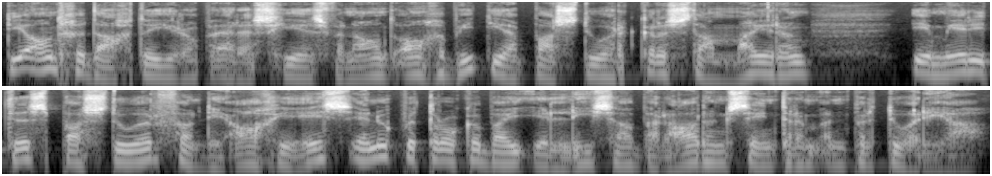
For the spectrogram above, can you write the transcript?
Die aandgedagte hier op RSG is vanaand aangebied deur pastoor Christa Meyering, emeritus pastoor van die AGS en ook betrokke by Elisa Beradingsentrum in Pretoria.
